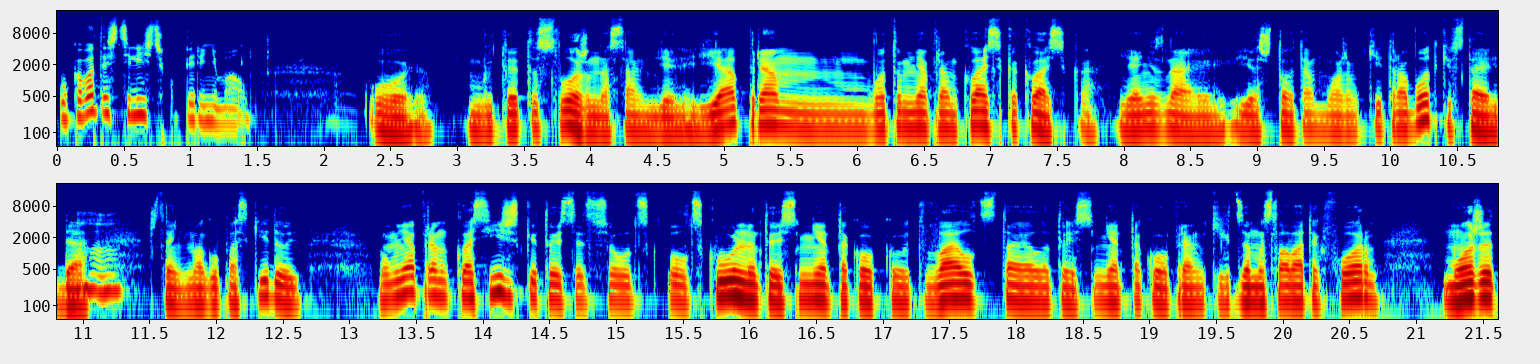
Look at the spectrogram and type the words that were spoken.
у кого ты стилистику перенимал? Ой, вот это сложно на самом деле. Я прям, вот у меня прям классика-классика. Я не знаю, если что, там можем какие-то работки вставить, да, uh-huh. что-нибудь могу поскидывать. У меня прям классический, то есть это все олдскульно, то есть нет такого какого-то wild стайла, то есть нет такого прям каких-то замысловатых форм. Может,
